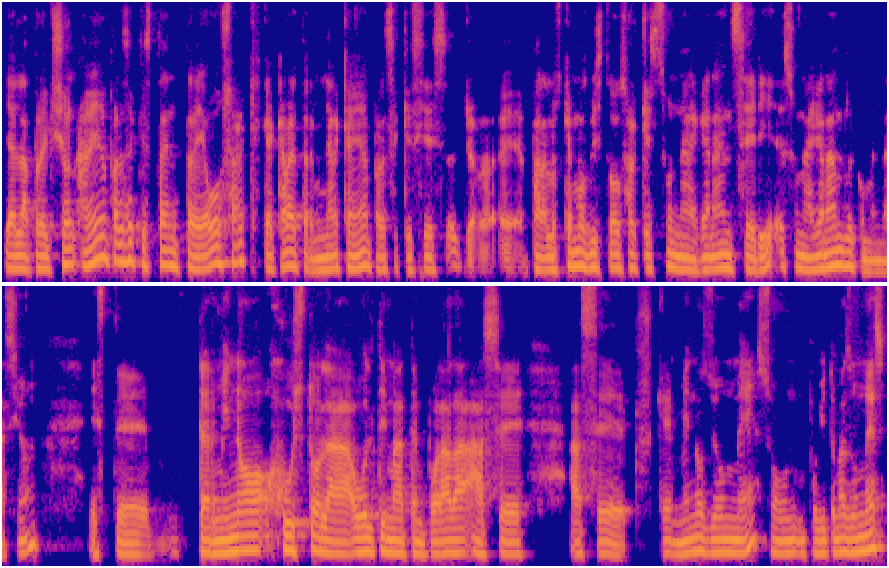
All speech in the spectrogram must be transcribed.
y a la predicción. A mí me parece que está entre Ozark, que acaba de terminar, que a mí me parece que sí es, eh, para los que hemos visto Ozark, es una gran serie, es una gran recomendación. Este, terminó justo la última temporada hace, hace pues, que menos de un mes o un poquito más de un mes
